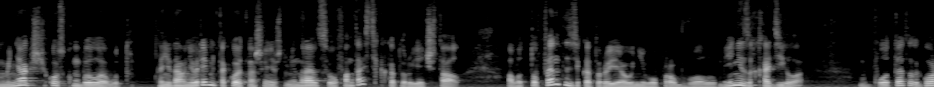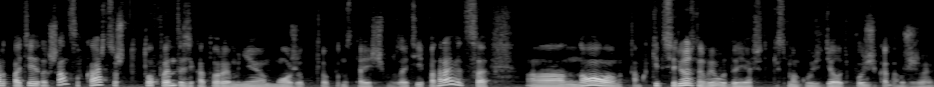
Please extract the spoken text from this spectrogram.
меня к Чайковскому было вот до недавнего времени такое отношение, что мне нравится его фантастика, которую я читал, а вот то фэнтези, которое я у него пробовал, мне не заходило вот этот город потерянных шансов кажется, что то фэнтези, которое мне может по-настоящему зайти и понравиться, а, но там какие-то серьезные выводы я все-таки смогу сделать позже, когда уже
